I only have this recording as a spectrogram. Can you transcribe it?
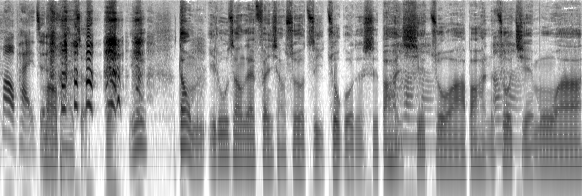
冒牌者，冒牌者，对，因为当我们一路上在分享所有自己做过的事，包含写作啊，包含的做节目啊，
